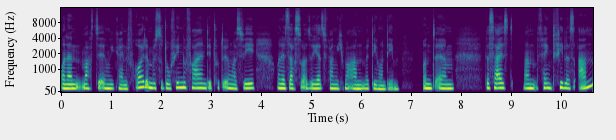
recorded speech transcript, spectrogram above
Und dann macht dir irgendwie keine Freude und bist du doof hingefallen, dir tut irgendwas weh und jetzt sagst du, also jetzt fange ich mal an mit dem und dem. Und ähm, das heißt, man fängt vieles an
